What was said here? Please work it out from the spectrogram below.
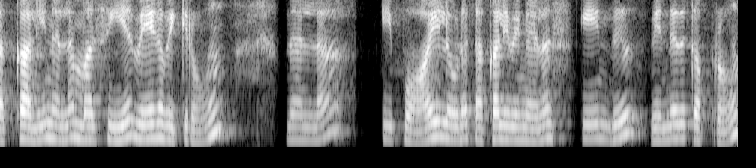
தக்காளி நல்லா மசிய வேக வைக்கிறோம். நல்லா இப்போது ஆயிலோட தக்காளி வெங்காயம்லாம் சேர்ந்து வெந்ததுக்கப்புறம்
